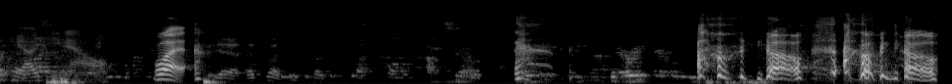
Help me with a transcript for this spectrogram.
Okay, I see now. What? Yeah, that's what. Oh no. Oh no.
